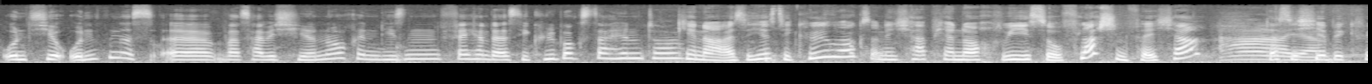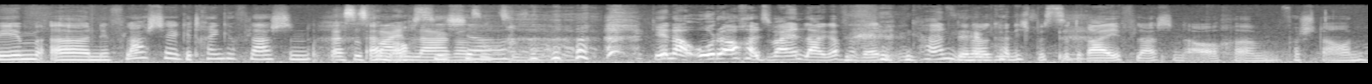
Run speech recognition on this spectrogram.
Und hier unten ist, äh, was habe ich hier noch in diesen Fächern? Da ist die Kühlbox dahinter. Genau, also hier ist die Kühlbox und ich habe hier noch wie so Flaschenfächer, ah, dass ich ja. hier bequem äh, eine Flasche, Getränkeflaschen. Das ist ähm, Weinlager sozusagen. genau, oder auch als Weinlager verwenden kann. genau, kann ich bis zu drei Flaschen auch ähm, verstauen.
